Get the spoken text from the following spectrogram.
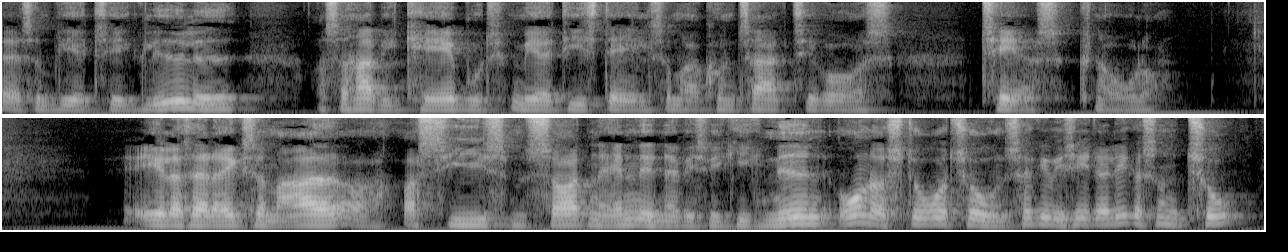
øh, som bliver til et glideled, og så har vi kabut mere distal, som har kontakt til vores tærs knogler. Ellers er der ikke så meget at, at sige som sådan andet, end at hvis vi gik ned under stortåen, så kan vi se, at der ligger sådan to,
